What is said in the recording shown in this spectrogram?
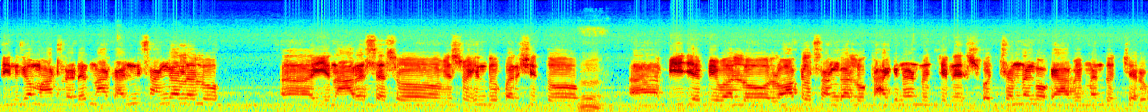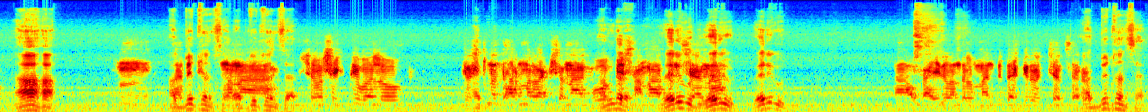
దీనిగా మాట్లాడారు. నాకు అన్ని సంఘాలలో ఈయన ఆర్ఎస్ఎస్ విశ్వ హిందూ పరిషత్ బీజేపీ వాళ్ళు లోకల్ సంఘాలు కాకినాడ నుంచి స్వచ్ఛందంగా ఒక యాభై మంది వచ్చారు. శివశక్తి వాళ్ళు కృష్ణ ధర్మ రక్షణ గోపి ఆ, ఒక ఐదు వందల మంది దగ్గర వచ్చారు సార్. అద్భుతం సార్.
